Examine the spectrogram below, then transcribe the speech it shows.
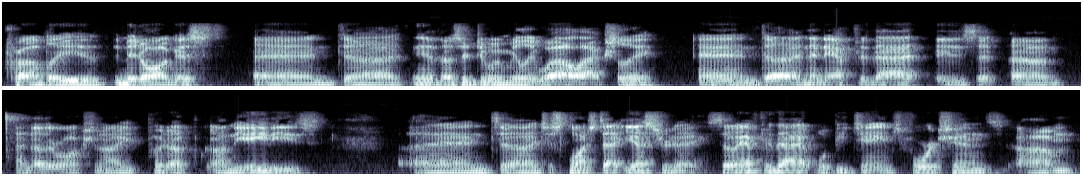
probably mid August. And, uh, you know, those are doing really well, actually. And, uh, and then after that is um, another auction I put up on the 80s and uh, I just launched that yesterday. So after that will be James Fortune's. Um,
